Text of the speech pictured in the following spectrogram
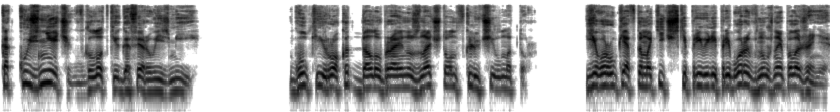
как кузнечик в глотке гоферовой змеи. Гулкий рокот дал Брайану знать, что он включил мотор. Его руки автоматически привели приборы в нужное положение.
